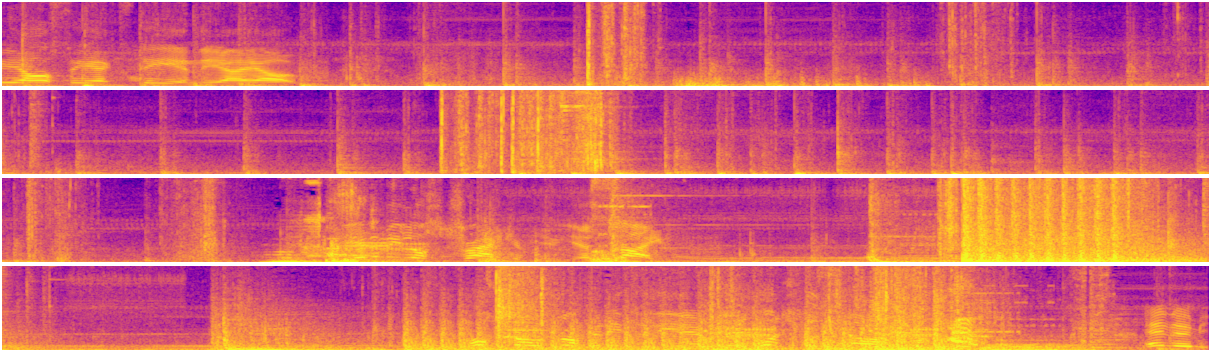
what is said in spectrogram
Friendly RCXD in the AO. The enemy lost track of you. You're safe. Hostile dropping into the area. Watch the skies. Enemy.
